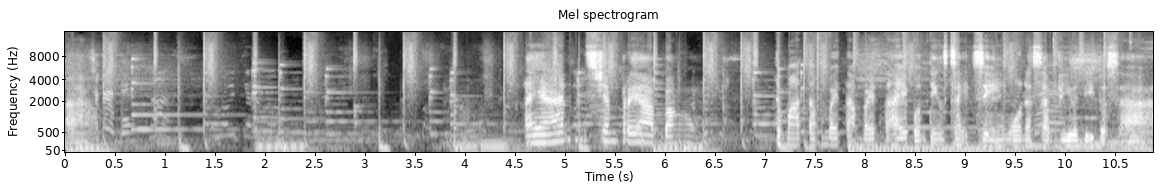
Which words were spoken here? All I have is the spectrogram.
Ah. Ayan, syempre habang tumatambay-tambay tayo, kunting sightseeing muna sa view dito sa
